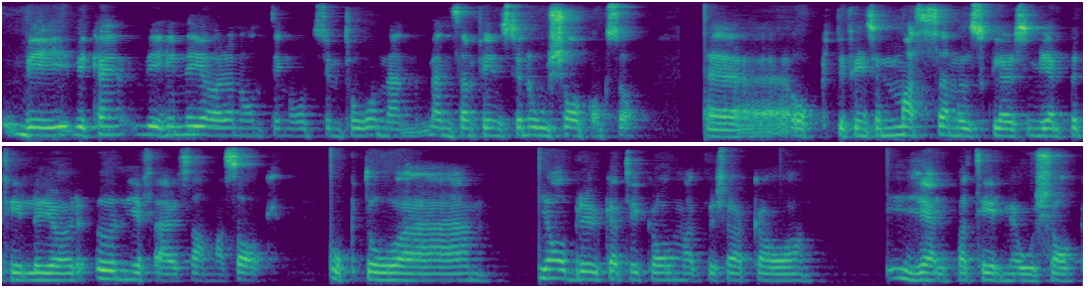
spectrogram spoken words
vi, vi, kan, vi hinner göra någonting åt symptomen, men sen finns det en orsak också. Eh, och det finns en massa muskler som hjälper till och gör ungefär samma sak. Och då, eh, jag brukar tycka om att försöka att hjälpa till med orsak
